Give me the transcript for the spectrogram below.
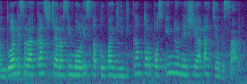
Bantuan diserahkan secara simbolis Sabtu pagi di kantor Pos Indonesia Aceh Besar.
